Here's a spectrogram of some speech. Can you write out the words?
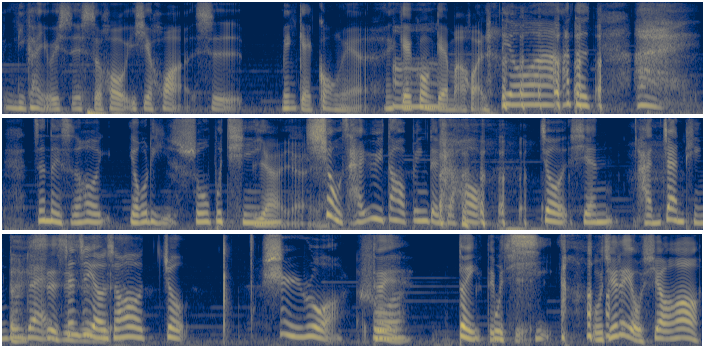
你看有一些时候一些话是没给供呀，给供给麻烦了。丢啊，他的 唉，真的时候有理说不清。秀才遇到兵的时候，就先喊暂停，对不对？甚至有时候就示弱说对不起。我觉得有效 哈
